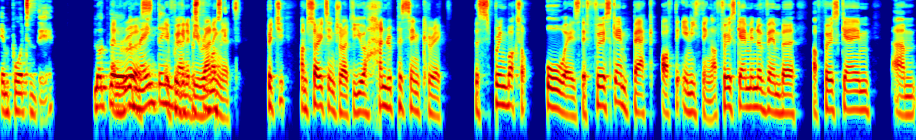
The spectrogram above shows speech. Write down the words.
important there. Look, the, Ruiz, the main thing if we're going to be running it. But you, I'm sorry to interrupt you. You're 100% correct. The Springboks are always their first game back after anything. Our first game in November, our first game um,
